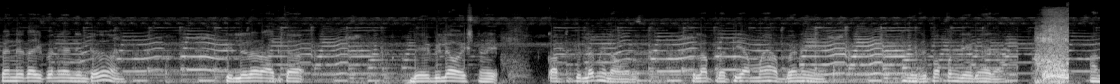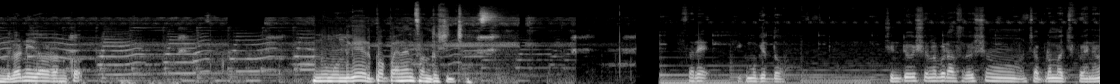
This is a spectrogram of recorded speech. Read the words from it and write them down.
అయిపోయింది ఏదో అయిపోయింది కానీ తింటూ పిల్లల రాధిక బేబీలో వైష్ణవి కొత్త పిల్ల మీ లవరు ఇలా ప్రతి అమ్మాయి అబ్బాయిని నిర్రిపప్పం చేయడమేరా. అందులో నీ ఎవరు అనుకో. నువ్వు ముందుగా ఎరిపప్పు అయినా సంతోషించు. సరే ఇక ముగిద్దాం. చింటూ విషయంలో కూడా అసలు విషయం చెప్పడం మర్చిపోయినా.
